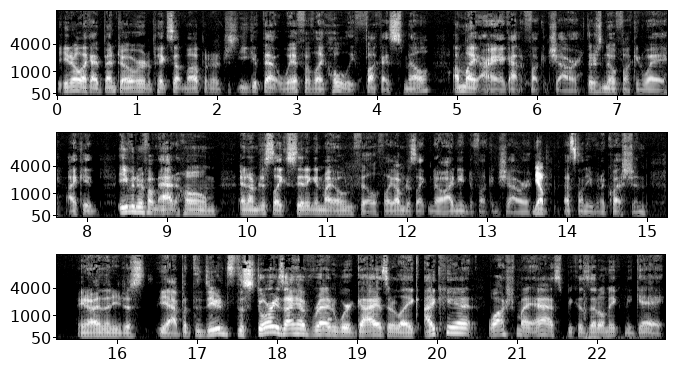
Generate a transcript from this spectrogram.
you know, like I bent over to pick something up and it just you get that whiff of like holy fuck I smell. I'm like, all right, I got to fucking shower. There's no fucking way I could even if I'm at home and I'm just like sitting in my own filth, like I'm just like, no, I need to fucking shower. Yep. That's not even a question. You know, and then you just yeah, but the dudes the stories I have read where guys are like, I can't wash my ass because that'll make me gay.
